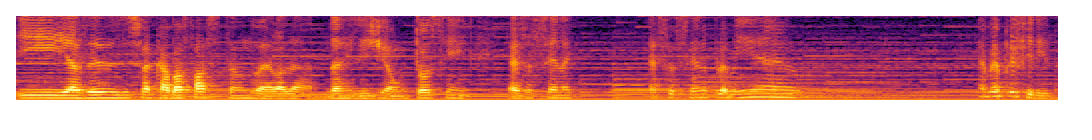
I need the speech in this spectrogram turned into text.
e às vezes isso acaba afastando ela da, da religião. Então, assim, essa cena, essa cena para mim é é a minha preferida.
